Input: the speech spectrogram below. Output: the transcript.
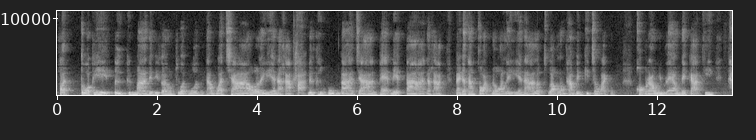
เพราะตัวพี่ตื่นขึ้นมาเนี่ยพี่ก็ต้องสวดมนต์ทำวัดเช้าอะไรอย่างเงี้ยนะคะค่ะนึกถึงครูบาอาจารย์แผ่เมตตานะคะแม้กระทั่งก่อนนอนอะไรอย่างเงี้ยนะเราเราก็ต้องทำเป็นกิจวัตรของ ของเราอยู่แล้วในการที่ท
